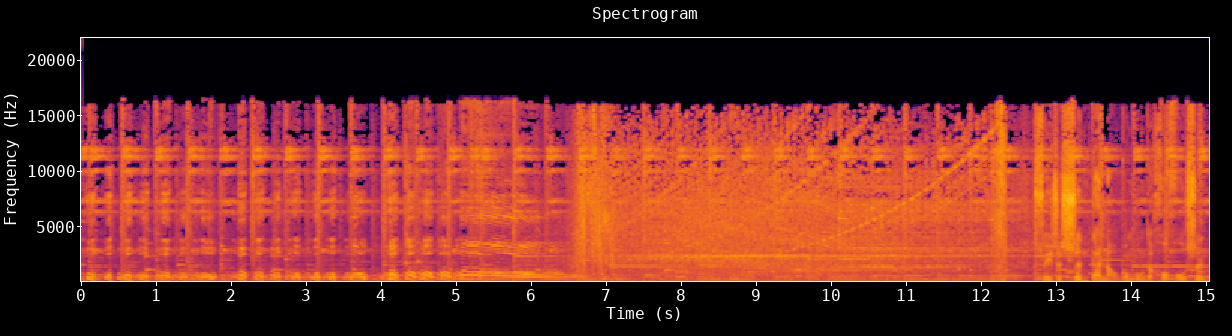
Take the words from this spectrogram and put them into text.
随着圣诞老公公的吼吼声，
